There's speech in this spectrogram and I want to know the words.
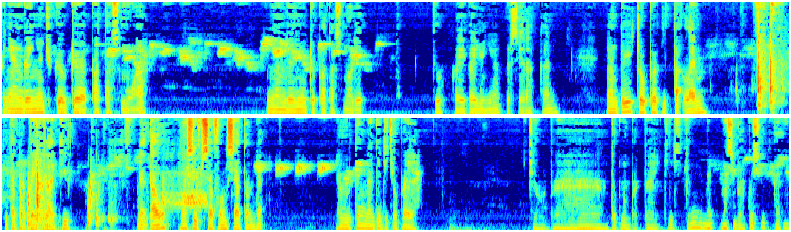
Penyangganya juga udah patah semua penyangganya udah patah semua lihat tuh kayu-kayunya berserakan. Nanti coba kita lem kita perbaiki lagi. Tidak tahu masih bisa fungsi atau enggak yang penting nanti dicoba ya. Coba untuk memperbaiki. Ini masih bagus sih karena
